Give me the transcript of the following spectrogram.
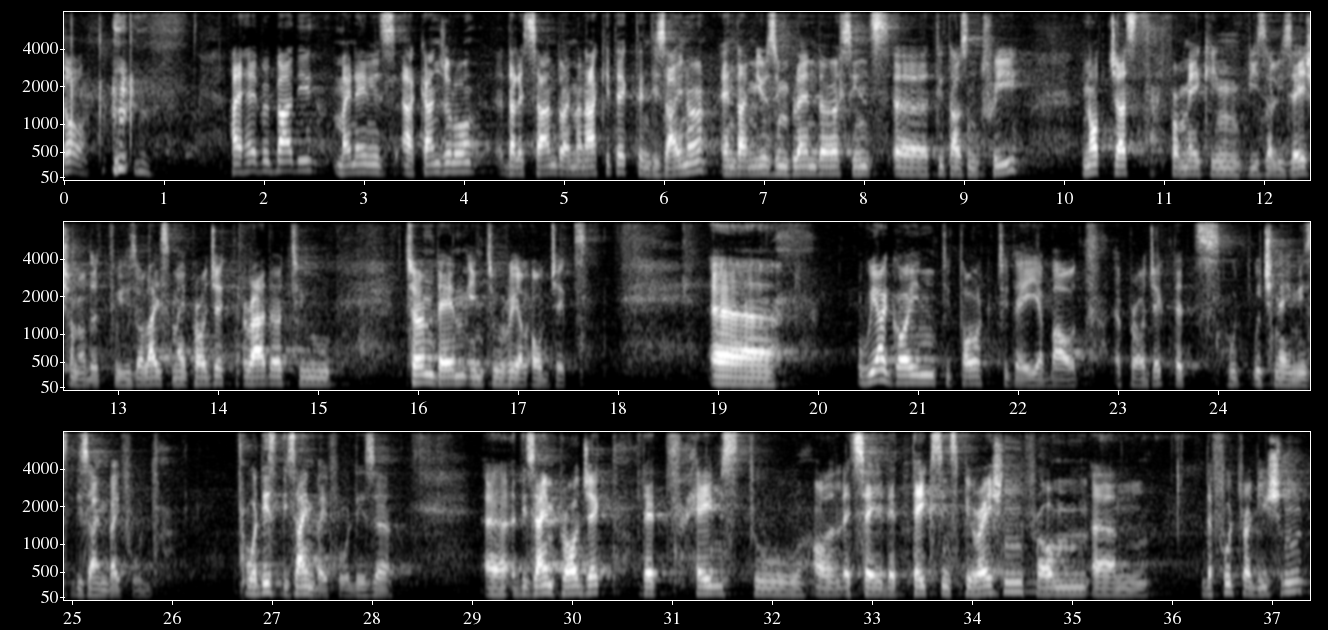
So, hi everybody. My name is Arcangelo D'Alessandro. I'm an architect and designer, and I'm using Blender since uh, 2003, not just for making visualization or to visualize my project, rather to turn them into real objects. Uh, we are going to talk today about a project that's, which name is Design by Food. What is Design by Food is a uh, a design project that aims to, or let's say that takes inspiration from um, the food tradition.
